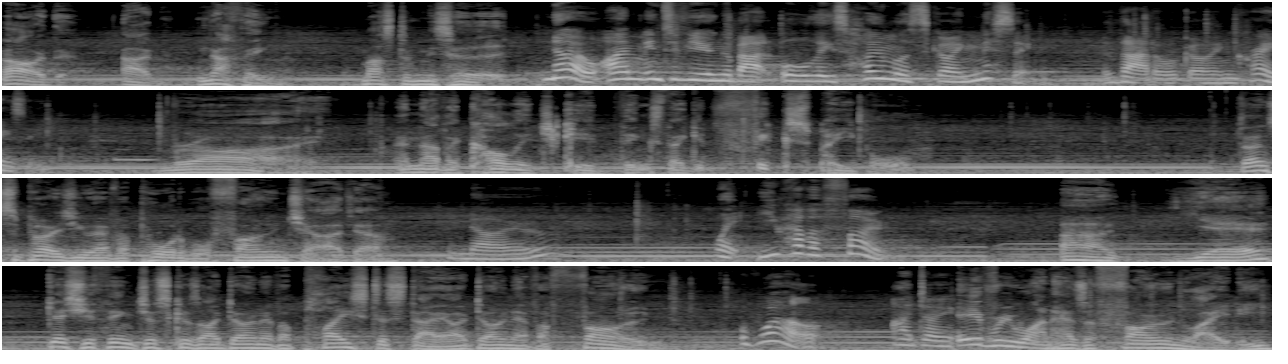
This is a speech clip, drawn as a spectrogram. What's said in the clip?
Oh, th- uh, nothing. Must have misheard. No, I'm interviewing about all these homeless going missing. That or going crazy. Right. Another college kid thinks they can fix people. Don't suppose you have a portable phone charger? No. Wait, you have a phone? Uh, yeah? Guess you think just because I don't have a place to stay, I don't have a phone. Well, I don't. Everyone has a phone, lady.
